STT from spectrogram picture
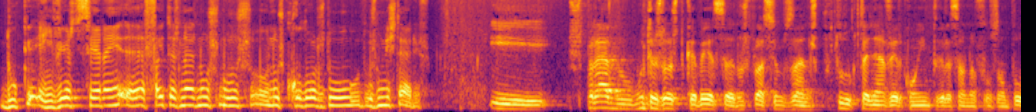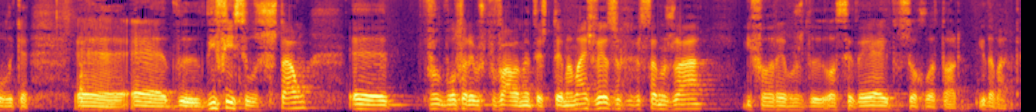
do que, em vez de serem uh, feitas nos, nos, nos corredores do, dos ministérios. E esperando muitas dores de cabeça nos próximos anos por tudo o que tenha a ver com a integração na função pública é, é de difícil gestão, é, voltaremos provavelmente a este tema mais vezes, regressamos já e falaremos de OCDE e do seu relatório e da banca.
